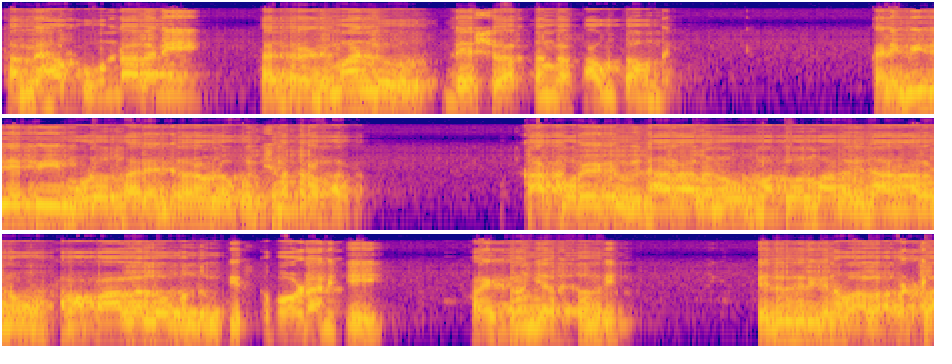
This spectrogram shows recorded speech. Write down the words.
సమ్మె హక్కు ఉండాలని తదితర డిమాండ్లు దేశవ్యాప్తంగా సాగుతూ ఉన్నాయి. కానీ బీజేపీ మూడోసారి అధికారంలోకి వచ్చిన తర్వాత కార్పొరేట్ విధానాలను మతోన్మాద విధానాలను సమపాలలో ముందుకు తీసుకుపోవడానికి ప్రయత్నం చేస్తుంది. ఎదురు తిరిగిన వాళ్ళ పట్ల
